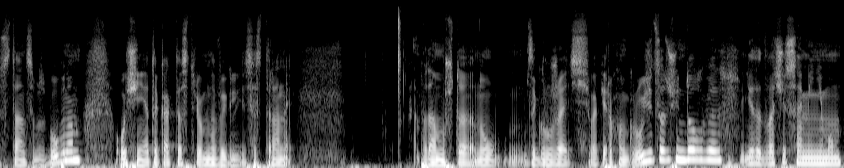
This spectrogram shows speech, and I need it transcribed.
с танцем с бубном. Очень это как-то стрёмно выглядит со стороны. Потому что, ну, загружать, во-первых, он грузится очень долго, где-то 2 часа минимум.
